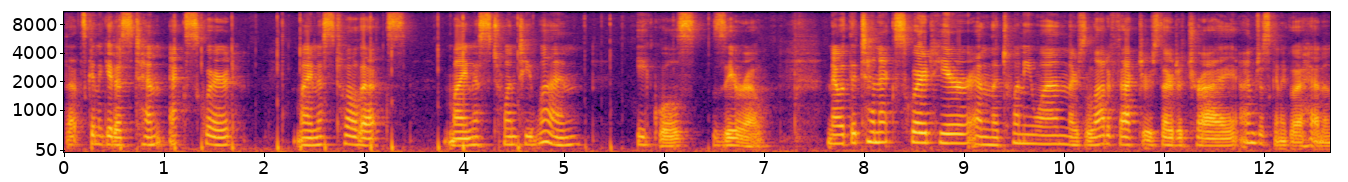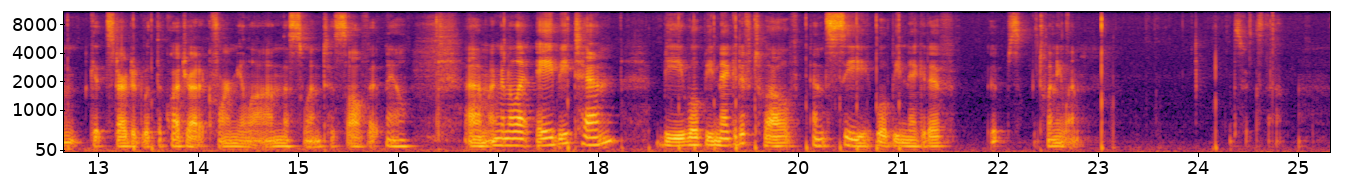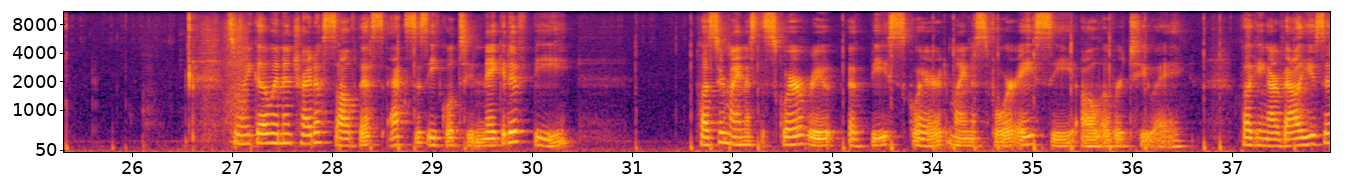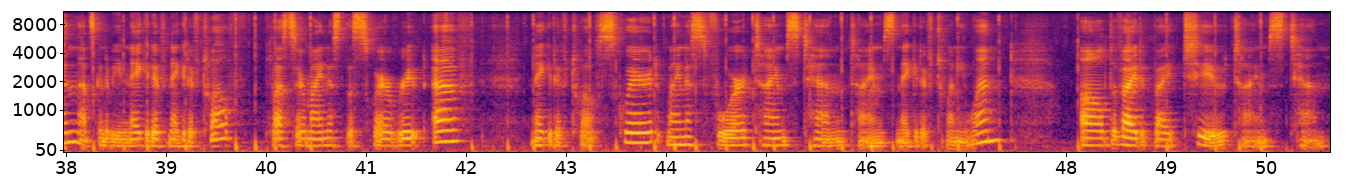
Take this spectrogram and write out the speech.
That's going to get us 10x squared minus 12x minus 21 equals 0. Now with the 10x squared here and the 21, there's a lot of factors there to try. I'm just going to go ahead and get started with the quadratic formula on this one to solve it now. Um, I'm going to let a be 10 B will be negative 12, and C will be negative, oops, 21. Let's fix that. So when we go in and try to solve this, x is equal to negative b plus or minus the square root of b squared minus 4ac all over 2a. Plugging our values in, that's going to be negative negative 12 plus or minus the square root of negative 12 squared minus 4 times 10 times negative 21 all divided by 2 times 10.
